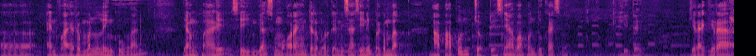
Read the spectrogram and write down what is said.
uh, environment, lingkungan yang baik sehingga semua orang yang dalam organisasi ini berkembang. Apa pun job desknya, apa pun tugasnya. Gitu. Kira-kira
